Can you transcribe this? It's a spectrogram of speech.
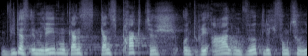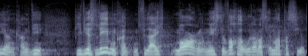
wie das im Leben ganz, ganz praktisch und real und wirklich funktionieren kann, wie, wie wir es leben könnten, vielleicht morgen, nächste Woche oder was immer passiert.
